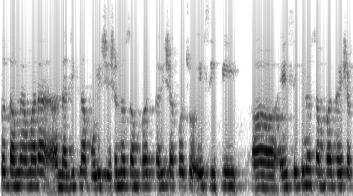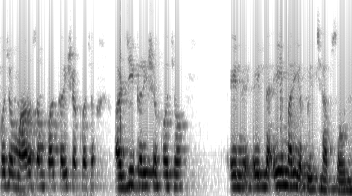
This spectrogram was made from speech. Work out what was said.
તો તમે અમારા નજીકના પોલીસ સ્ટેશનનો સંપર્ક કરી શકો છો એસીપી એસીપીનો સંપર્ક કરી શકો છો, મારો સંપર્ક કરી શકો છો, અરજી કરી શકો છો. એટલે એ મારી અપીલ છે આપ સૌને.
